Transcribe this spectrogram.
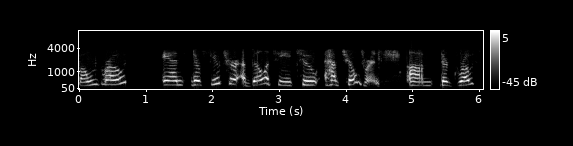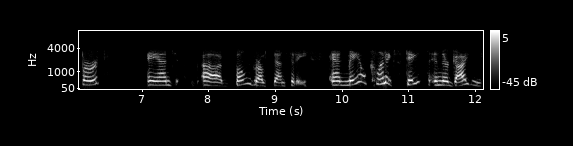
bone growth and their future ability to have children, um, their growth spurts, and uh, bone growth density. And Mayo Clinic states in their guidance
